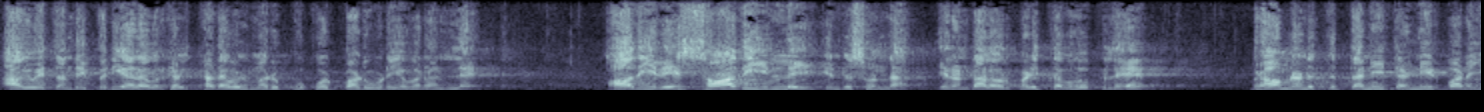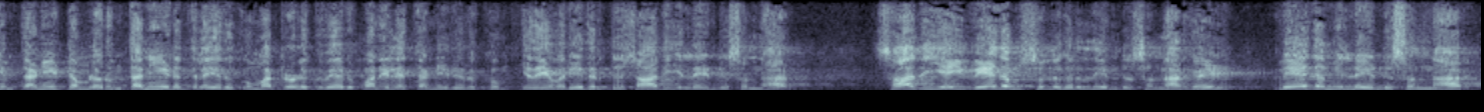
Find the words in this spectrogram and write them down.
ஆகவே தந்தை பெரியார் அவர்கள் கடவுள் மறுப்பு கோட்பாடு உடையவர் அல்ல. ஆதியிலே சாதி இல்லை என்று சொன்னார். ஏனென்றால் அவர் படித்த வகுப்பிலே பிராமணனுக்கு தனி தண்ணீர் பானையும் தனி டம்ளரும் தனி இடத்துல இருக்கும் மற்றவர்களுக்கு வேறு பானையில தண்ணீர் இருக்கும். இதை அவர் எதிர்த்து சாதி இல்லை என்று சொன்னார். சாதியை வேதம் சொல்லுகிறது என்று சொன்னார்கள். வேதம் இல்லை என்று சொன்னார்.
